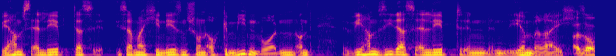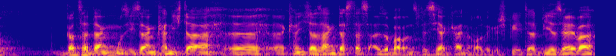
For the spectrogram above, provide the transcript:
wir haben es erlebt, dass, ich sag mal, Chinesen schon auch gemieden wurden. Und wie haben Sie das erlebt in, in Ihrem Bereich? Also Gott sei Dank muss ich sagen, kann ich da äh, kann ich da sagen, dass das also bei uns bisher keine Rolle gespielt hat. Wir selber,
